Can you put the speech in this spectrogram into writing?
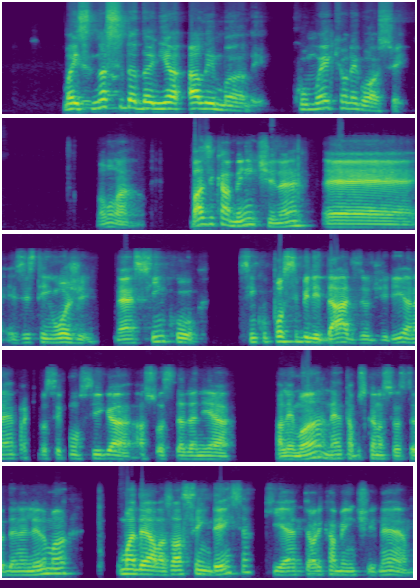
Mas Exato. na cidadania alemã, como é que é o negócio aí? Vamos lá. Basicamente, né, é, existem hoje né, cinco, cinco possibilidades, eu diria, né, para que você consiga a sua cidadania alemã, né, está buscando a sua cidadania alemã. Uma delas, a ascendência, que é teoricamente, né,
